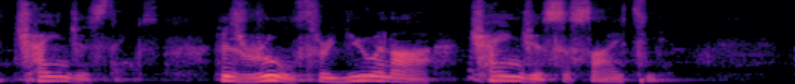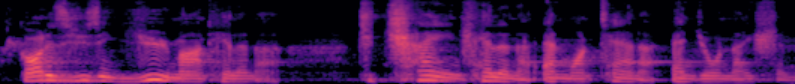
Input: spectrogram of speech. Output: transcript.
It changes things. His rule through you and I changes society. God is using you, Mount Helena, to change Helena and Montana and your nation.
